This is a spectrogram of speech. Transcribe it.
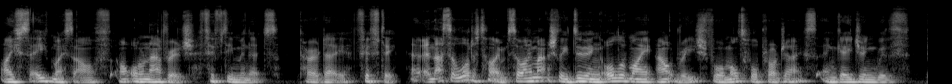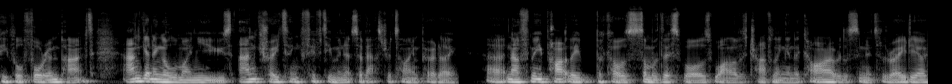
I've saved myself, on average, 50 minutes per day, 50. And that's a lot of time. So I'm actually doing all of my outreach for multiple projects, engaging with people for impact, and getting all my news and creating 50 minutes of extra time per day. Uh, now, for me, partly because some of this was while I was traveling in the car, I was listening to the radio.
